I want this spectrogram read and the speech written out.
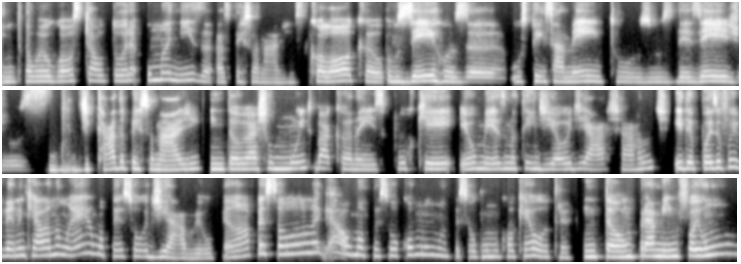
Então eu gosto que a autora humaniza as personagens, coloca os erros, uh, os pensamentos, os desejos de cada personagem. Então eu acho muito bacana isso, porque eu mesma tendi a odiar a Charlotte e depois eu fui vendo que ela não é uma pessoa odiável, ela é uma pessoa legal, uma pessoa comum, uma pessoa como qualquer outra. Então, para mim foi um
